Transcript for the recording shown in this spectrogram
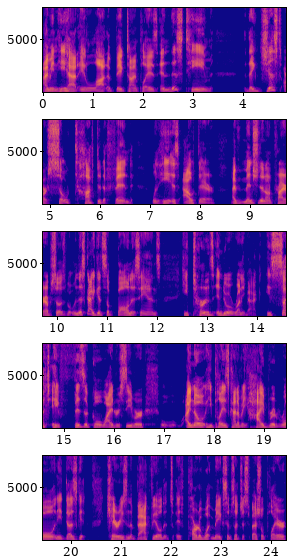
I mean, he had a lot of big time plays, and this team, they just are so tough to defend when he is out there. I've mentioned it on prior episodes, but when this guy gets the ball in his hands, he turns into a running back. He's such a physical wide receiver. I know he plays kind of a hybrid role and he does get carries in the backfield. It's, it's part of what makes him such a special player.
